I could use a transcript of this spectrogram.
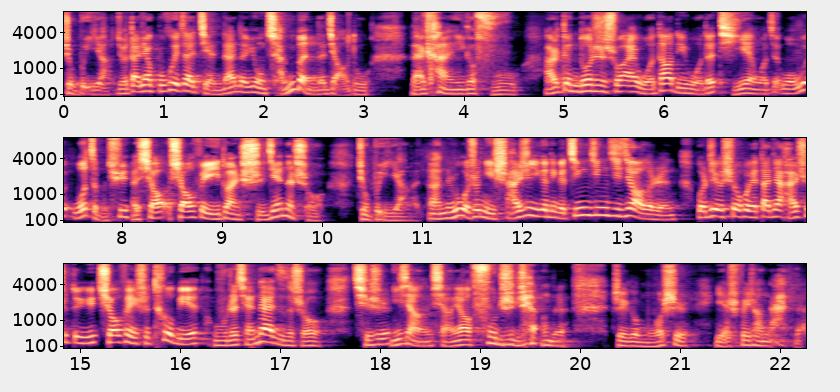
就不一样，就大家不会再简单的用成本的角度来看一个服务，而更多是说，哎，我到底我的体验，我这我为我怎么去消消费一段时间的时候就不一样了啊。如果说你是还是一个那个斤斤计较的人，或者这个社会大家还是对于消费是特别捂着钱袋子的时候，其实你想想要复制这样的这个模式也是非常难的。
